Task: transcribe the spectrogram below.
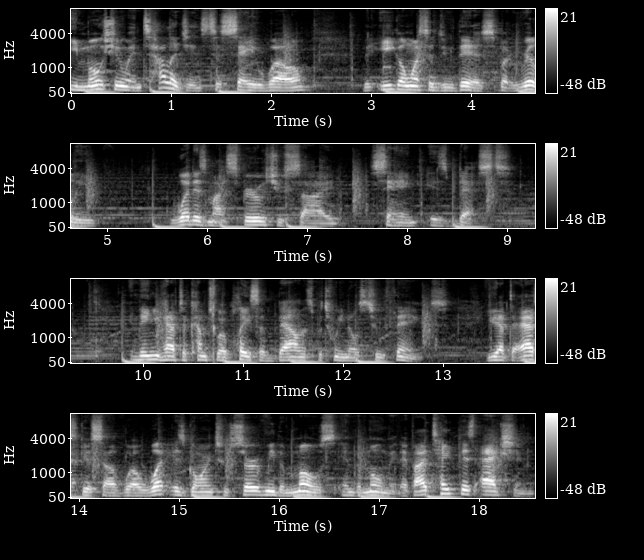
emotional intelligence to say well the ego wants to do this but really what is my spiritual side saying is best? And then you have to come to a place of balance between those two things you have to ask yourself, well, what is going to serve me the most in the moment? If I take this action,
